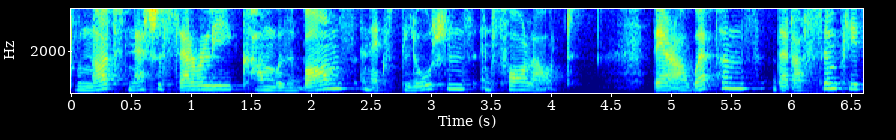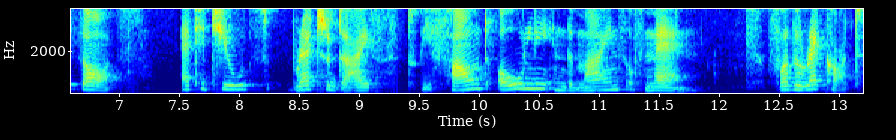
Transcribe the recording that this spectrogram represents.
do not necessarily come with bombs and explosions and fallout. There are weapons that are simply thoughts, attitudes, prejudices to be found only in the minds of men. For the record,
